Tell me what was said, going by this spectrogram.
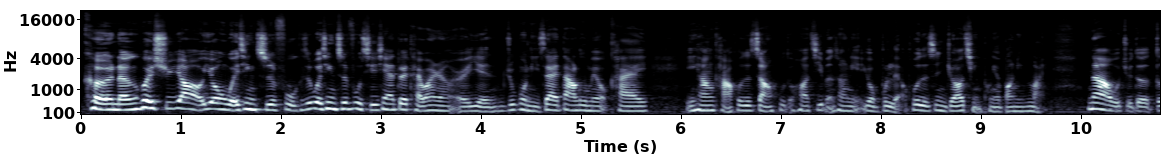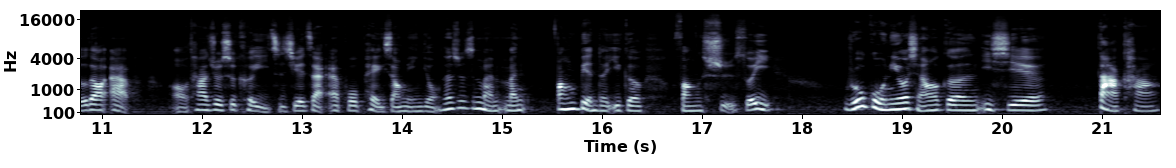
可能会需要用微信支付。可是微信支付其实现在对台湾人而言，如果你在大陆没有开银行卡或者账户的话，基本上你也用不了，或者是你就要请朋友帮你买。那我觉得得到 App 哦，它就是可以直接在 Apple Pay 上面用，它就是蛮蛮方便的一个方式，所以如果你有想要跟一些大咖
